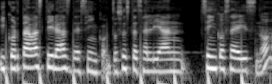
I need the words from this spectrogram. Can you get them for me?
y cortabas tiras de 5, entonces te salían 5, 6, ¿no?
